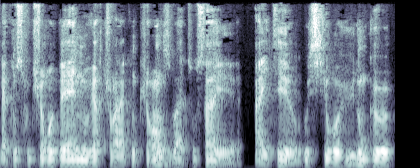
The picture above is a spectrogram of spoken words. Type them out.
la construction européenne l'ouverture à la concurrence bah tout ça est, a été aussi revu. Donc euh,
